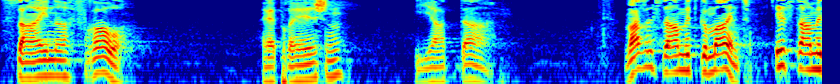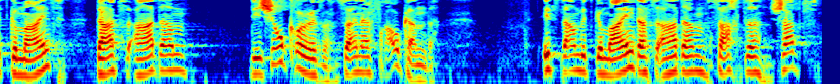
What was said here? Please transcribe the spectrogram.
seine Frau. Hebräischen Yada. Was ist damit gemeint? Ist damit gemeint, dass Adam die Schuhgröße seiner Frau kannte? Ist damit gemeint, dass Adam sagte, Schatz,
